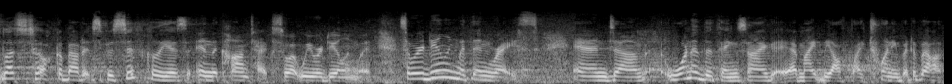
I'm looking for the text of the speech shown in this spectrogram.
Let's talk about it specifically as in the context what we were dealing with. So we are dealing with in race, and um, one of the things, and I, I, might be off by 20, but about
